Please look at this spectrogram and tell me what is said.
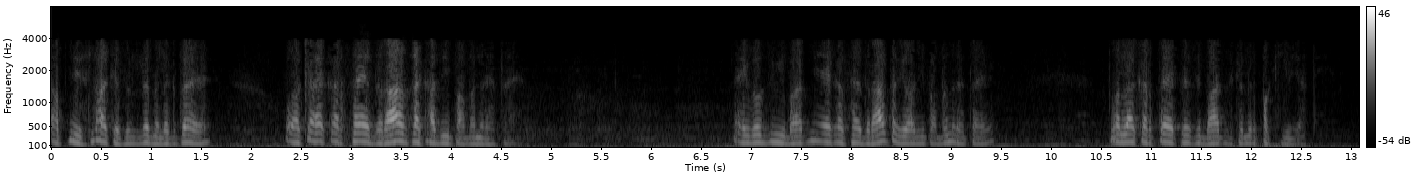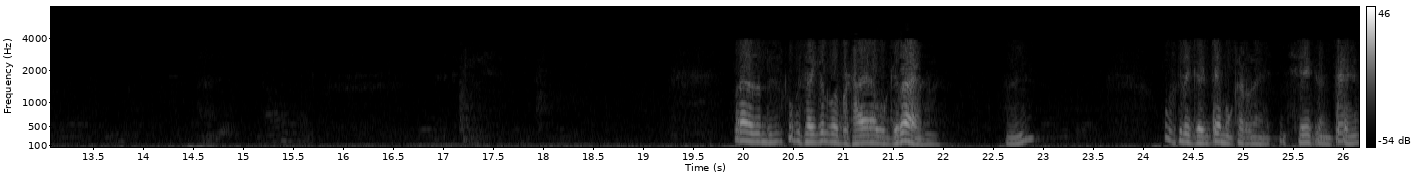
اپنی اصلاح کے سلسلے میں لگتا ہے اور کیا عرصہ دراز تک آدمی پابند رہتا ہے۔ ایک دو دن کی بات نہیں، ایک عرصہ دراز تک جو آدمی پابند رہتا ہے، تو اللہ کرتا ہے پھر سے بات اس کے اندر پکی ہو جاتی ہے۔ جس کو بھی سائیکل پر بٹھایا وہ گرا ہے نا۔ اس کے لیے گھنٹے مکر رہے ہیں چھ گھنٹے ہیں۔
